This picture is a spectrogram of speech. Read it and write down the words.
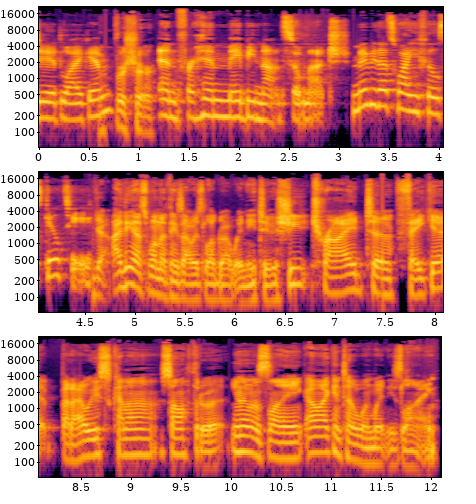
did like him. For sure. And for him, maybe not so much. Maybe that's why he feels guilty. Yeah. I think that's one of the things I always loved about Whitney too. She tried to fake it, but I always kind of saw through it. You know, it's like, oh, I can tell when Whitney's lying.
